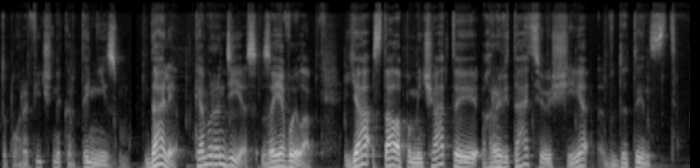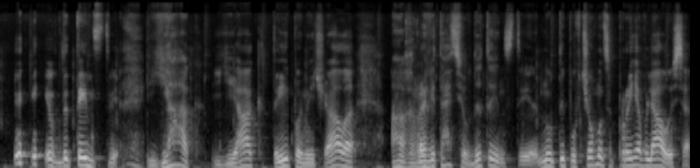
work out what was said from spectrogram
топографічний кретинізм. Далі Кемерон Діас заявила: я стала помічати гравітацію ще в дитинстві. в дитинстві. Як? Як ти помічала а, гравітацію в дитинстві? Ну, типу, в чому це проявлялося?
